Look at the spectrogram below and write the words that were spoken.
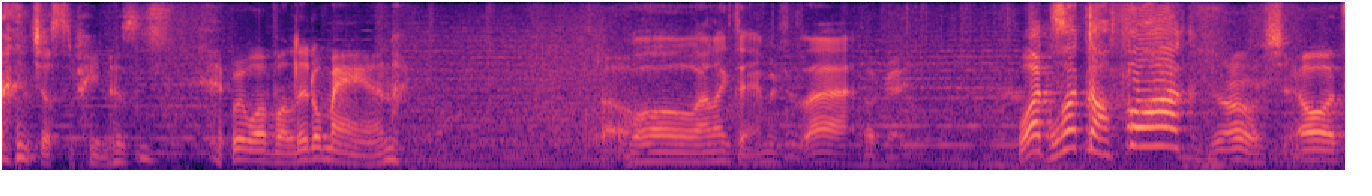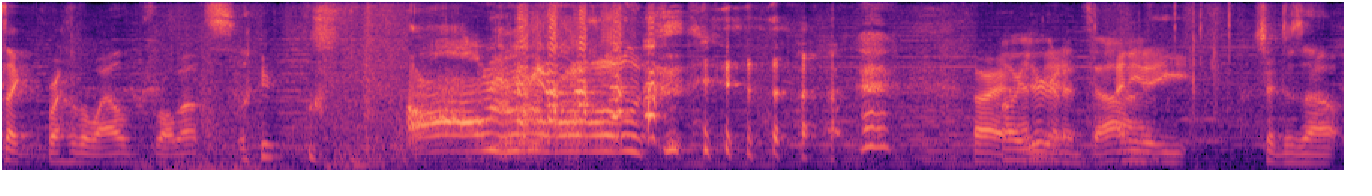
Just a penis. We have a little man. Oh. Whoa, I like the image of that. Okay. What? What the fuck? Oh, shit. oh, it's like Breath of the Wild robots. oh! All right. Oh, I you're gonna to- die. I need to eat. Check this out.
